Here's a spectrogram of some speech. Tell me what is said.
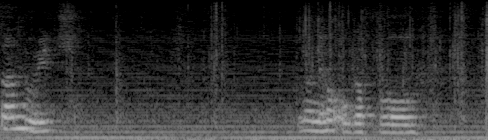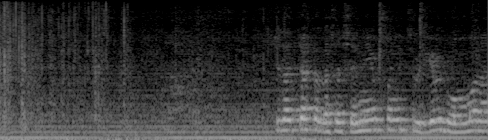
sandwich noneho ugafunga icyiza cy'aka gashashi niyo upfunyitse ibiryo bihumura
